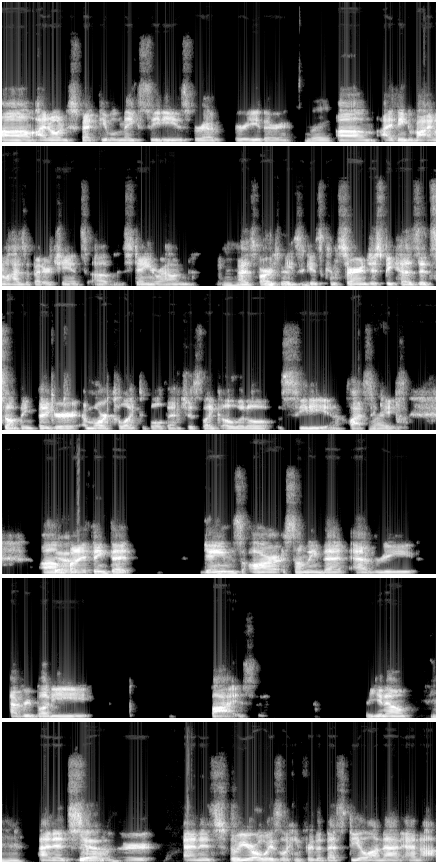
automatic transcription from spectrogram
um, i don't expect people to make cds forever either Right. um, i think vinyl has a better chance of staying around Mhm. as far as music is concerned just because it's something bigger and more collectible than just like a little cd in a plastic Right. case um, Yeah. but i think that games are something that every everybody buys you know Mhm. and it's Yeah. whether- and it's so you're always looking for the best deal on that and a-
